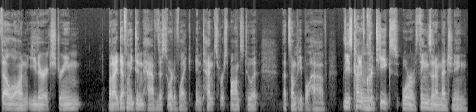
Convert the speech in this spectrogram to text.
fell on either extreme, but I definitely didn't have this sort of like intense response to it that some people have. These kind of critiques or things that I'm mentioning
